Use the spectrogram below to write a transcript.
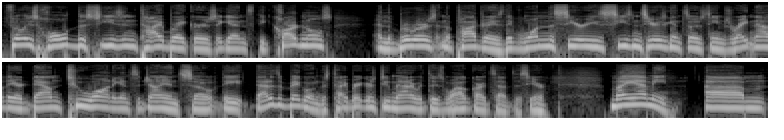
Phillies hold the season tiebreakers against the Cardinals and the Brewers and the Padres. They've won the series, season series against those teams. Right now, they are down 2 1 against the Giants. So they that is a big one because tiebreakers do matter with these wild cards set this year. Miami, um,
